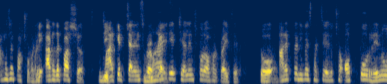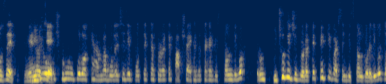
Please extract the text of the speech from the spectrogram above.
আট হাজার পাঁচশো টাকা। আট হাজার পাঁচশো। মার্কেট চ্যালেঞ্জ মার্কেট চ্যালেঞ্জ করা অফার প্রাইসে তো আরেকটা ডিভাইস থাকছে এটা হচ্ছে অপো রেনো জেড শুরু উপলক্ষে আমরা বলেছি যে প্রত্যেকটা প্রোডাক্টে পাঁচশো এক হাজার টাকা ডিসকাউন্ট দিব এবং কিছু কিছু প্রোডাক্টে ফিফটি পার্সেন্ট ডিসকাউন্ট করে দিব। তো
